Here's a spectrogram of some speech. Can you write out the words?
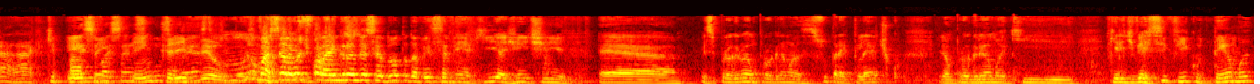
Caraca, que papo, Esse hein? vai sair no segundo Incrível. Não, Marcelo, eu vou te falar, é 2022. engrandecedor toda vez que você vem aqui. A gente. é, esse programa é um programa super eclético. Ele é um programa que, que ele diversifica o tema,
